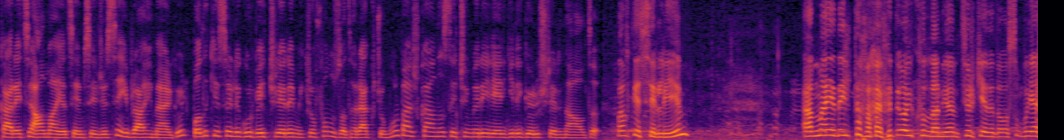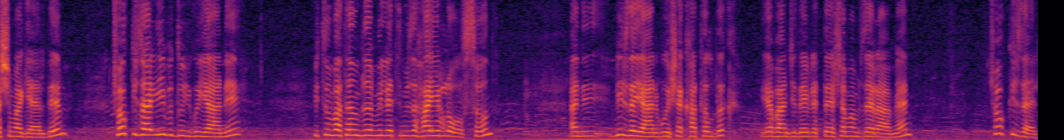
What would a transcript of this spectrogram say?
KRT Almanya temsilcisi İbrahim Ergül, Balıkesirli gurbetçilere mikrofon uzatarak Cumhurbaşkanlığı seçimleriyle ilgili görüşlerini aldı. Balıkesirliyim. Almanya'da ilk defa oy kullanıyorum. Türkiye'de de olsun. Bu yaşıma geldim. Çok güzel, iyi bir duygu yani. Bütün vatanımıza, milletimize hayırlı olsun. Hani biz de yani bu işe katıldık. Yabancı devlette yaşamamıza rağmen. Çok güzel.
